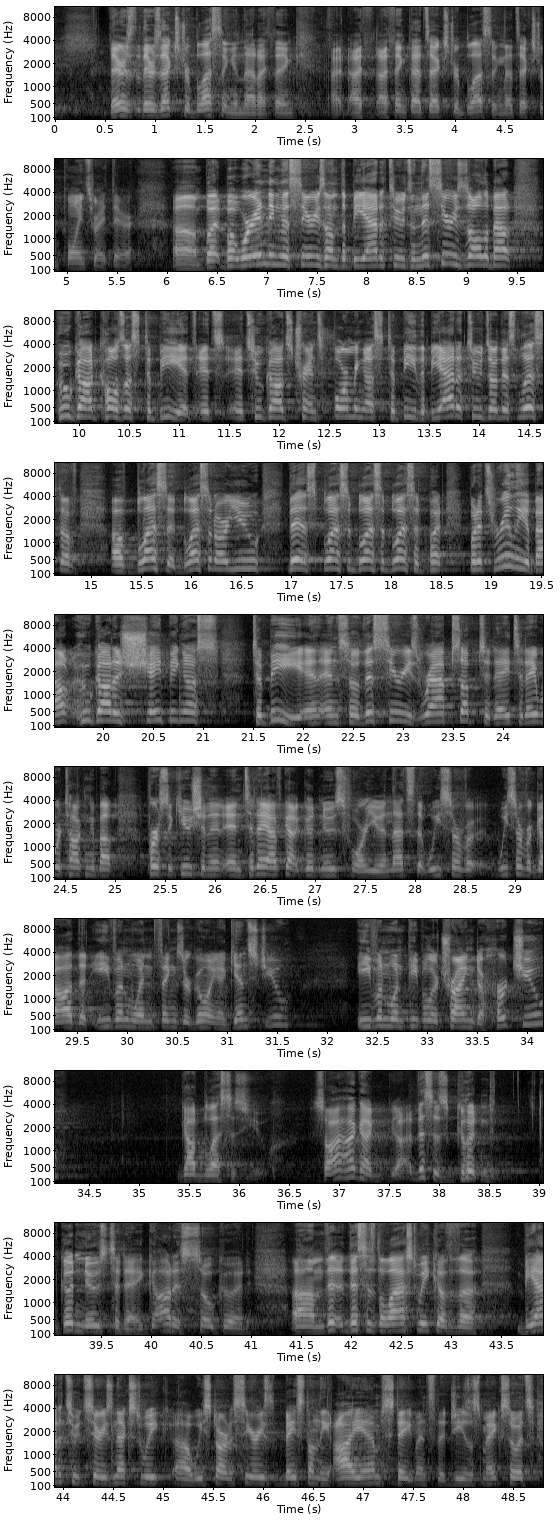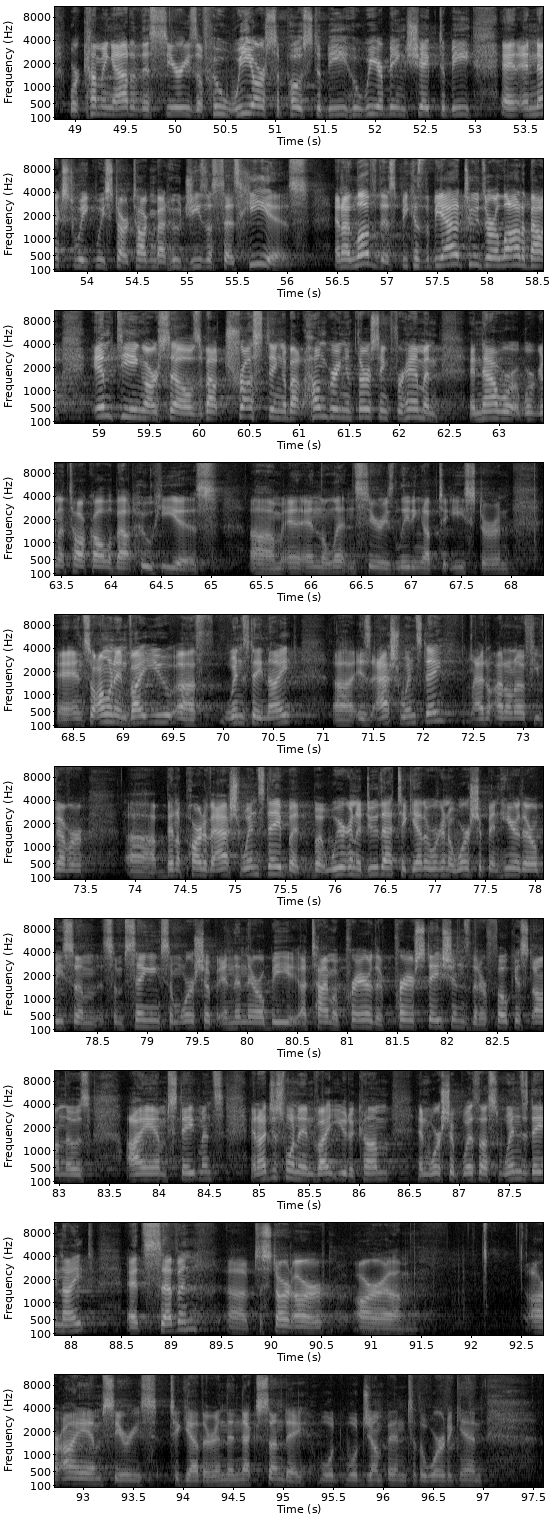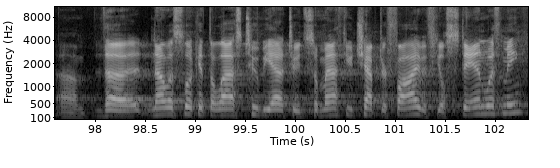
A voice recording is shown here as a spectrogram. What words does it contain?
There's, there's extra blessing in that, I think. I, I, I think that's extra blessing. That's extra points right there. Um, but, but we're ending this series on the Beatitudes, and this series is all about who God calls us to be. It's, it's, it's who God's transforming us to be. The Beatitudes are this list of, of blessed. Blessed are you, this, blessed, blessed, blessed. But, but it's really about who God is shaping us to be. And, and so this series wraps up today. Today we're talking about persecution. And, and today I've got good news for you, and that's that we serve, a, we serve a God that even when things are going against you, even when people are trying to hurt you, God blesses you. So I, I got, uh, this is good, good news today. God is so good. Um, th- this is the last week of the Beatitude series next week, uh, we start a series based on the I am statements that Jesus makes. So it's we're coming out of this series of who we are supposed to be, who we are being shaped to be. And, and next week, we start talking about who Jesus says he is. And I love this because the Beatitudes are a lot about emptying ourselves, about trusting, about hungering and thirsting for Him. And, and now we're, we're going to talk all about who He is um, and, and, the Lenten series leading up to Easter. And, and so I want to invite you. Uh, Wednesday night uh, is Ash Wednesday. I don't, I don't know if you've ever uh, been a part of Ash Wednesday, but, but we're going to do that together. We're going to worship in here. There will be some, some singing, some worship, and then there will be a time of prayer. There are prayer stations that are focused on those I am statements. And I just want to invite you to come and worship with us Wednesday night at 7 uh, to start our, our um, our I Am series together, and then next Sunday we'll, we'll jump into the Word again. Um, the, now let's look at the last two Beatitudes. So, Matthew chapter 5, if you'll stand with me.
